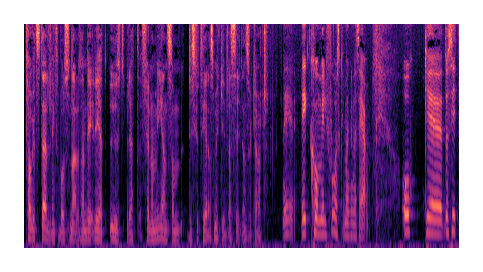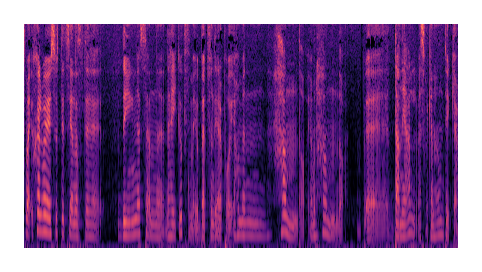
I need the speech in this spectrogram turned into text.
tagit ställning för Bolsonaro utan det, det är ett utbrett fenomen som diskuteras mycket i Brasilien såklart. Det är, det är comme faut skulle man kunna säga. Och eh, då sitter man, själv har jag ju suttit senaste dygnet sedan eh, det här gick upp för mig och börjat fundera på, ja men han då, ja men han då, eh, Dani Alves, vad kan han tycka?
